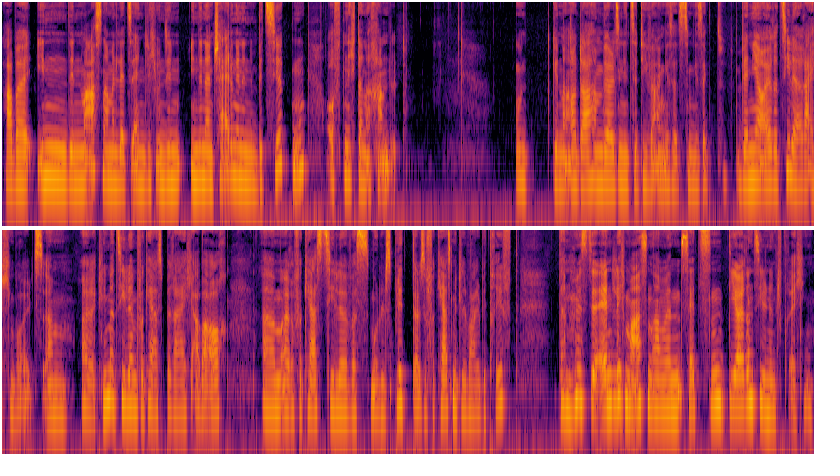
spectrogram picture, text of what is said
aber in den Maßnahmen letztendlich und in, in den Entscheidungen in den Bezirken oft nicht danach handelt. Und genau da haben wir als Initiative angesetzt und gesagt, wenn ihr eure Ziele erreichen wollt, ähm, eure Klimaziele im Verkehrsbereich, aber auch ähm, eure Verkehrsziele, was Model Split, also Verkehrsmittelwahl betrifft, dann müsst ihr endlich Maßnahmen setzen, die euren Zielen entsprechen.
